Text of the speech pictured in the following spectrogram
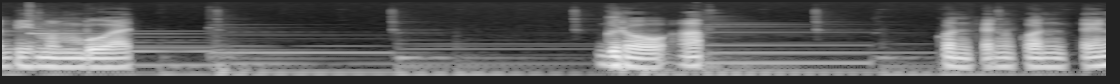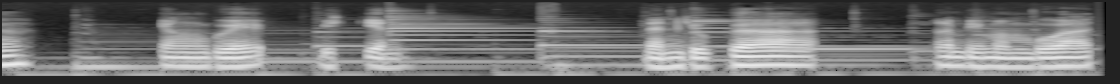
lebih membuat grow up konten-konten yang gue bikin dan juga lebih membuat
